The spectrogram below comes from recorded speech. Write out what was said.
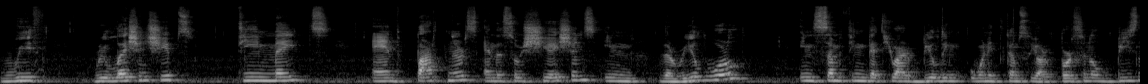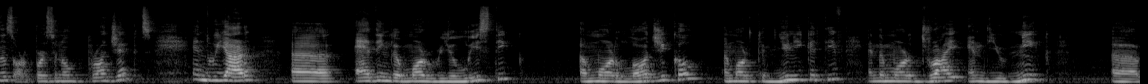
with relationships, teammates, and partners and associations in the real world in something that you are building when it comes to your personal business or personal projects and we are uh, adding a more realistic a more logical a more communicative and a more dry and unique uh,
